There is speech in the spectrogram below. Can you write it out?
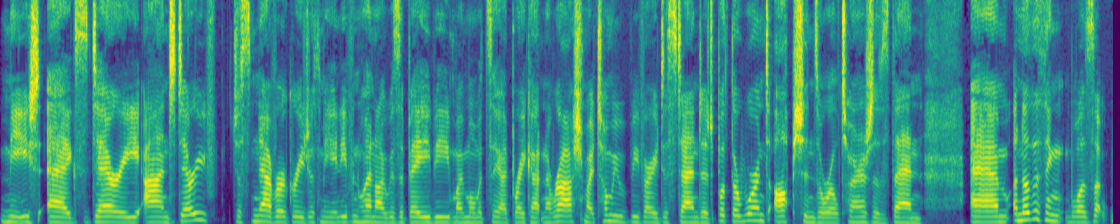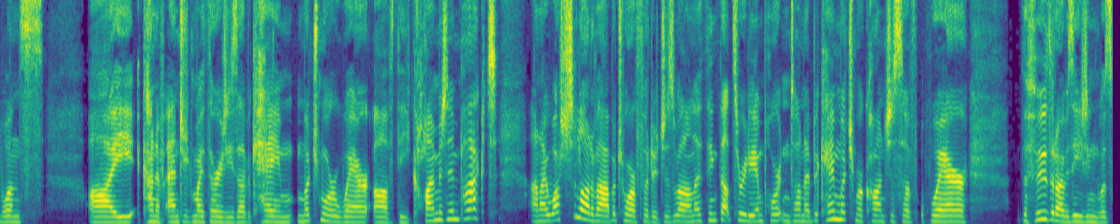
meat, eggs, dairy, and dairy just never agreed with me. And even when I was a baby, my mum would say I'd break out in a rash, my tummy would be very distended, but there weren't options or alternatives then. Um, another thing was that once I kind of entered my 30s, I became much more aware of the climate impact. And I watched a lot of abattoir footage as well. And I think that's really important. And I became much more conscious of where the food that I was eating was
